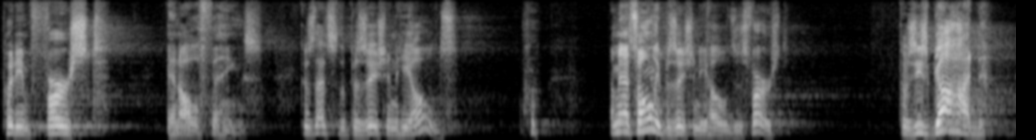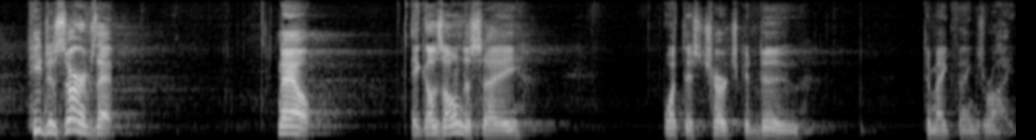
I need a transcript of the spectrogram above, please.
Put Him first in all things. Because that's the position He holds. I mean, that's the only position he holds is first. Because he's God. He deserves that. Now, it goes on to say what this church could do to make things right.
